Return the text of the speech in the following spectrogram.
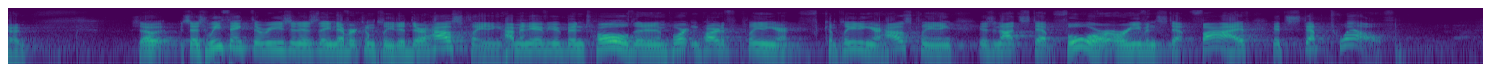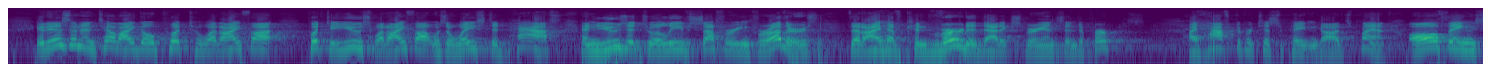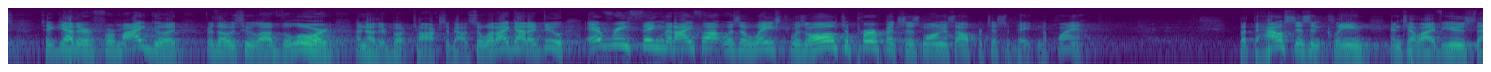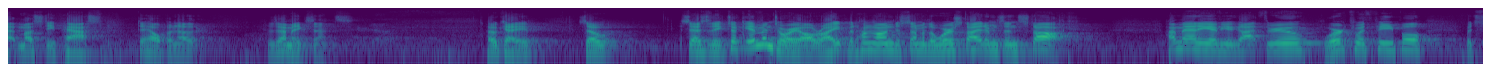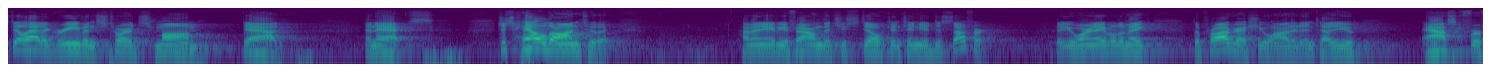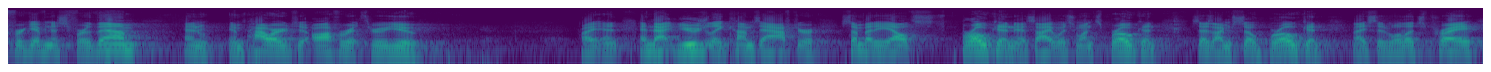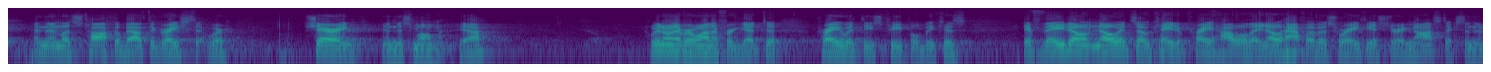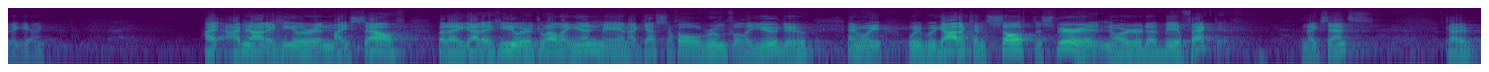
Okay. So it says, We think the reason is they never completed their house cleaning. How many of you have been told that an important part of cleaning your, completing your house cleaning is not step four or even step five, it's step 12? It isn't until I go put to what I thought, put to use what I thought was a wasted past and use it to alleviate suffering for others that I have converted that experience into purpose. I have to participate in God's plan. All things together for my good for those who love the Lord, another book talks about. So, what I got to do, everything that I thought was a waste was all to purpose as long as I'll participate in the plan. But the house isn't clean until I've used that musty past to help another. Does that make sense? Okay, so says they took inventory all right, but hung on to some of the worst items in stock. How many of you got through, worked with people, but still had a grievance towards mom, dad, an ex? Just held on to it. How many of you found that you still continued to suffer? That you weren't able to make the progress you wanted until you asked for forgiveness for them and empowered to offer it through you? Right? And, and that usually comes after somebody else broken as I was once broken says, I'm so broken. And I said, Well, let's pray and then let's talk about the grace that we're sharing in this moment. Yeah? We don't ever want to forget to pray with these people because if they don't know it's okay to pray, how will they know? Half of us were atheists or agnostics in the beginning. I, am not a healer in myself, but I got a healer dwelling in me, and I guess a whole room full of you do and we, we, we got to consult the Spirit in order to be effective. Make sense? Okay.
